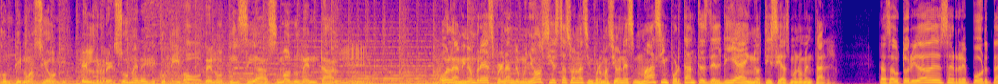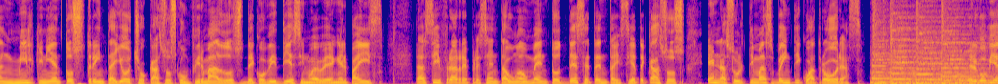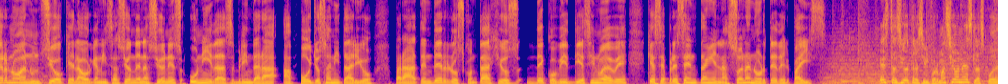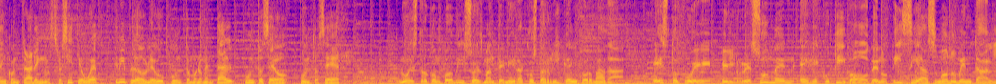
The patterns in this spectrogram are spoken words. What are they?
continuación el resumen ejecutivo de Noticias Monumental. Hola, mi nombre es Fernando Muñoz y estas son las informaciones más importantes del día en Noticias Monumental. Las autoridades reportan 1.538 casos confirmados de COVID-19 en el país. La cifra representa un aumento de 77 casos en las últimas 24 horas. El gobierno anunció que la Organización de Naciones Unidas brindará apoyo sanitario para atender los contagios de COVID-19 que se presentan en la zona norte del país. Estas y otras informaciones las puede encontrar en nuestro sitio web www.monumental.co.cr. Nuestro compromiso es mantener a Costa Rica informada. Esto fue el resumen ejecutivo de Noticias Monumental.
